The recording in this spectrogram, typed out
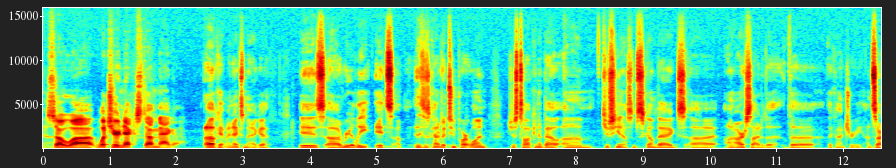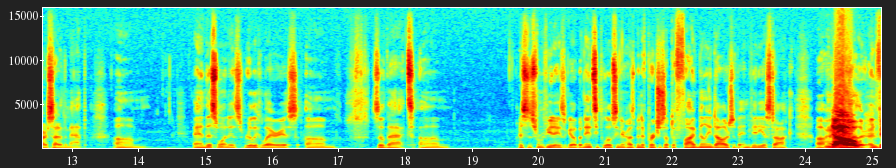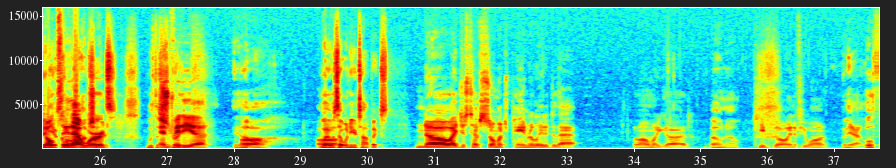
So, uh, what's your next uh, MAGA? Okay, my next MAGA is uh, really it's uh, this is kind of a two part one. Just talking about um, just you know some scumbags uh, on our side of the the, the country, on our side of the map, um, and this one is really hilarious. Um, so that um, this is from a few days ago, but Nancy Pelosi and her husband have purchased up to five million dollars of Nvidia stock. Uh, No, rather, don't say that word. With a Nvidia. Yeah. Oh Wait, was that one of your topics? no, I just have so much pain related to that. Oh my god. Oh no. Keep going if you want. Yeah, well,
